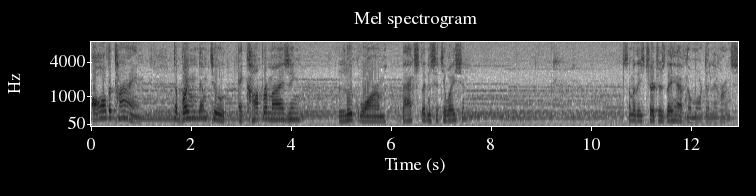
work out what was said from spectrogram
all the time to bring them to a compromising, lukewarm, backslidden situation. Some of these churches, they have no more deliverance.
